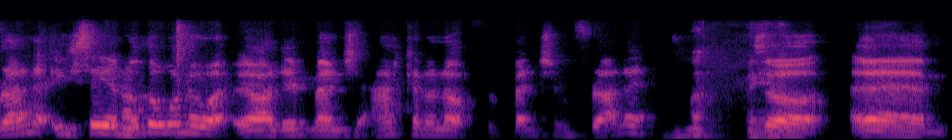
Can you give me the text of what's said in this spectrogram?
Franny. You see another one I didn't mention. How can I not mention Franny? Yeah. So, um,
